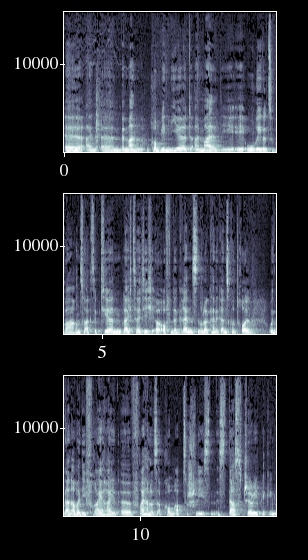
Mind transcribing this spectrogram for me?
äh, ein, äh, wenn man kombiniert, einmal die EU-Regel zu Waren zu akzeptieren, gleichzeitig äh, offene Grenzen oder keine Grenzkontrollen und dann aber die Freiheit, äh, Freihandelsabkommen abzuschließen, ist das Cherrypicking?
